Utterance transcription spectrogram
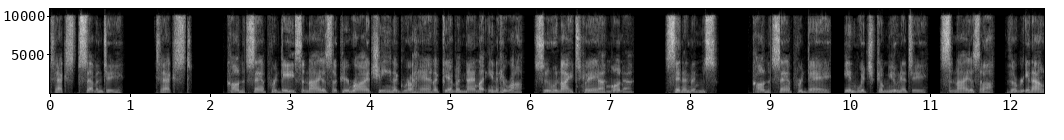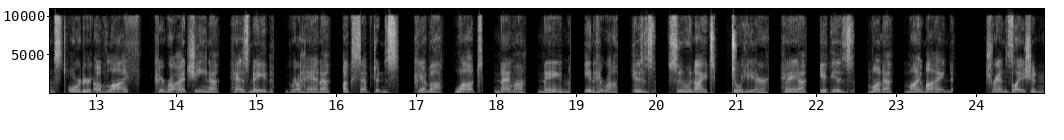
Text 70. Text. Kon samprade sannyasa kirayachina grahana kebanama inhira, sunaitaya mona. Synonyms. Kon samprade, in which community, sannyasa, the renounced order of life, kirayachina, has made, grahana, acceptance, Kiba, what, Nama, name, Inhira, is, Sunite, to hear, Haya, it is, Mana, my mind. Translation.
